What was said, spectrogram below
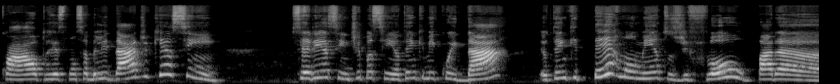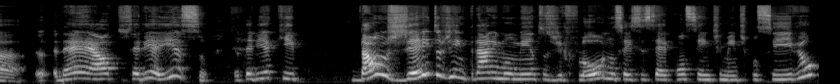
com a autorresponsabilidade, que assim, seria assim, tipo assim, eu tenho que me cuidar, eu tenho que ter momentos de flow para, né, auto, seria isso? Eu teria que dar um jeito de entrar em momentos de flow, não sei se isso é conscientemente possível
